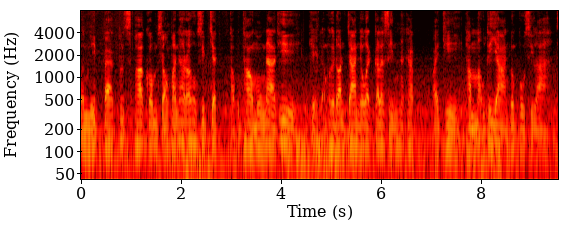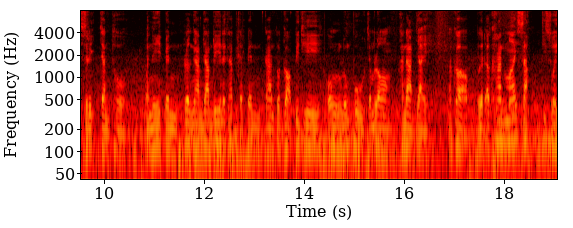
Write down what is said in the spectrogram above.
วันนี้ 8 พฤษภาคม 2567เท่าพุเท่ามุ่งหน้าที่เขตอำเภอดอนจานจังหวัดกาฬสินธุ์นะครับ ไปที่ธรรมอุทยานหลวงปู่ศิลาสิริจันโท วันนี้เป็นเรื่องงามยามดีนะครับ จะเป็นการประกอบพิธีองค์หลวงปู่จำลองขนาดใหญ่ แล้วก็เปิดอาคารไม้สักที่สวย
